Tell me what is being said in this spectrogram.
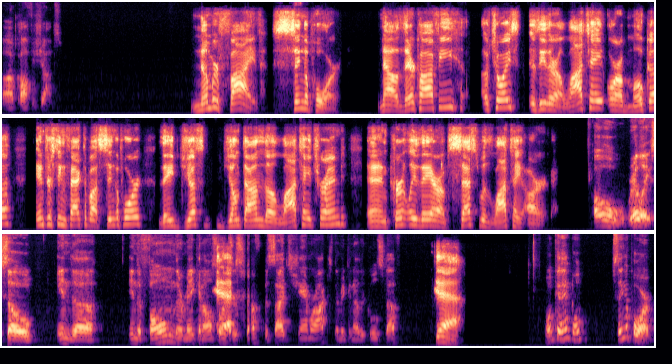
uh, coffee shops. Number five, Singapore. Now, their coffee of choice is either a latte or a mocha. Interesting fact about Singapore, they just jumped on the latte trend and currently they are obsessed with latte art. Oh, really? So in the in the foam, they're making all sorts yeah. of stuff besides shamrocks. They're making other cool stuff. Yeah. Okay, well, Singapore.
